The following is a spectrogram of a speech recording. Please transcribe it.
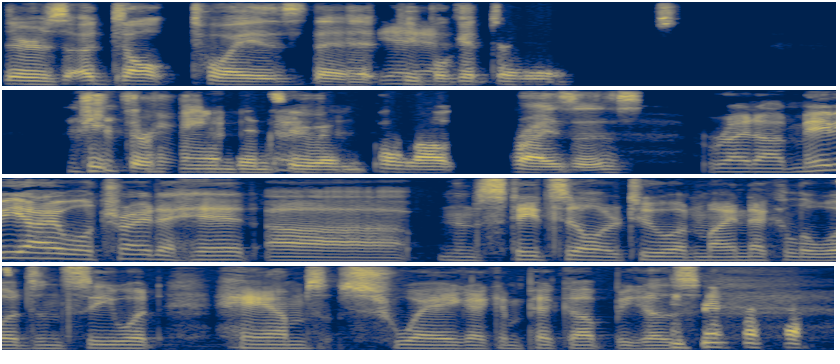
there's adult toys that Yeah, people get to peek their hand into and pull out prizes. Right on. Maybe I will try to hit uh an estate sale or two on my neck of the woods and see what Hamm's swag I can pick up because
